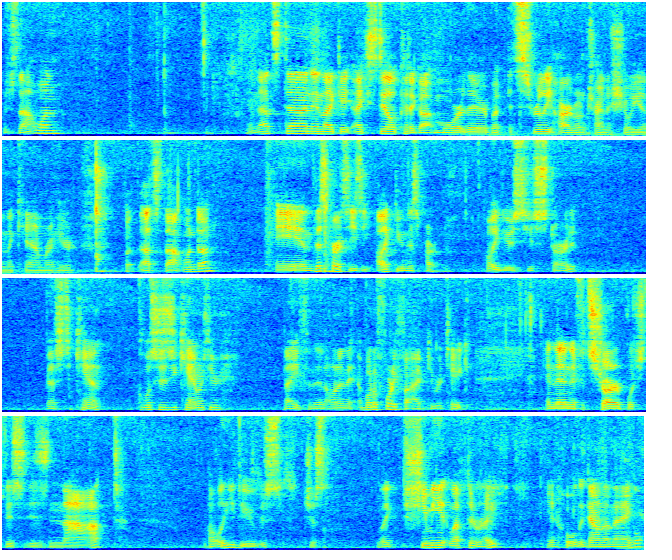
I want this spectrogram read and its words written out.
There's that one. And that's done, and like I still could have got more there, but it's really hard when I'm trying to show you in the camera here. But that's that one done. And this part's easy. I like doing this part. All you do is just start it best you can, close as you can with your knife, and then on an, about a 45, give or take. And then if it's sharp, which this is not, all you do is just like shimmy it left and right, and hold it down on an angle.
